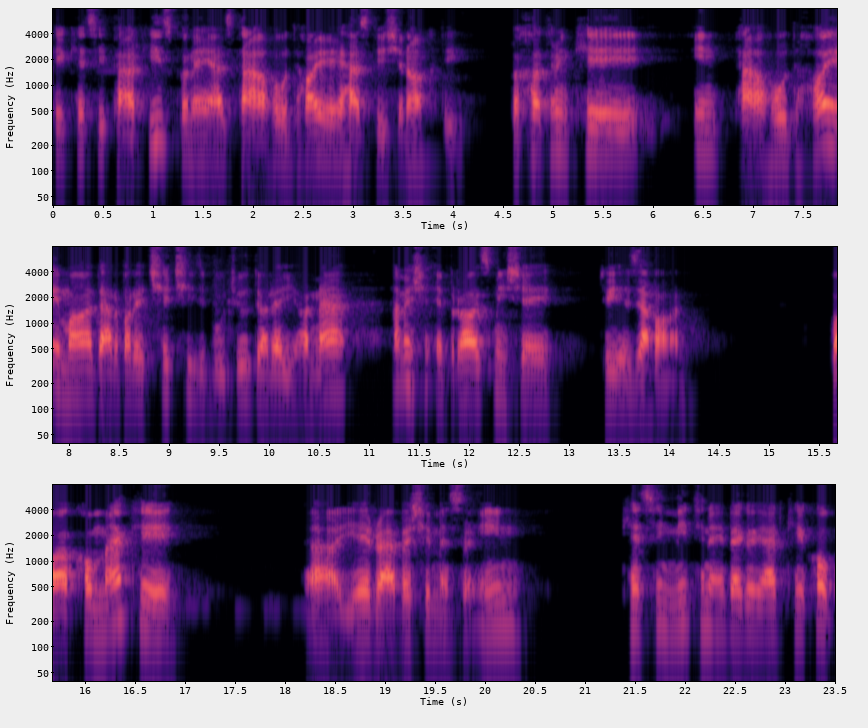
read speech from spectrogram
که کسی پرهیز کنه از تعهدهای هستی شناختی. به خاطر اینکه این تعهدهای ما درباره چه چیزی وجود داره یا نه همش ابراز میشه توی زبان. با کمک یه روش مثل این کسی می‌تونه بگوید که خب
